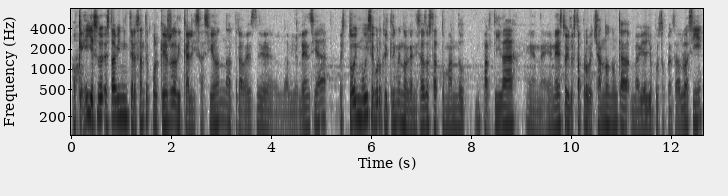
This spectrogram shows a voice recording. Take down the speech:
Ok, eso está bien interesante porque es radicalización a través de la violencia. Estoy muy seguro que el crimen organizado está tomando partida en, en esto y lo está aprovechando. Nunca me había yo puesto a pensarlo así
